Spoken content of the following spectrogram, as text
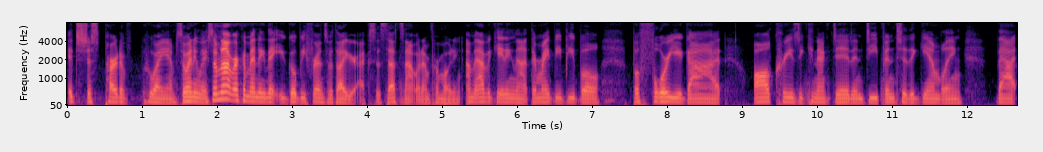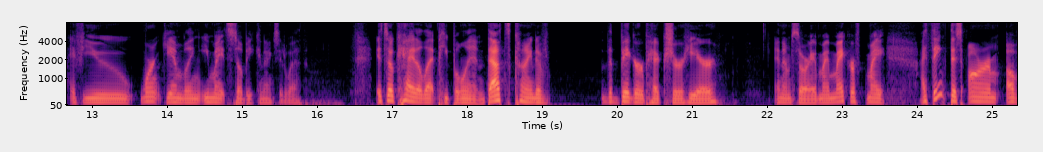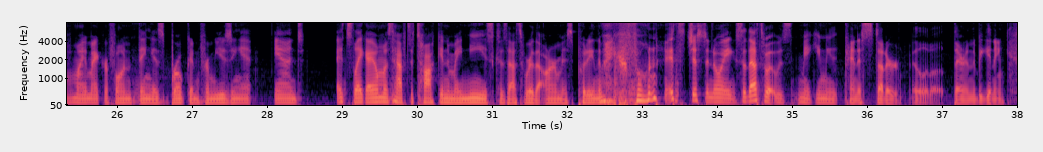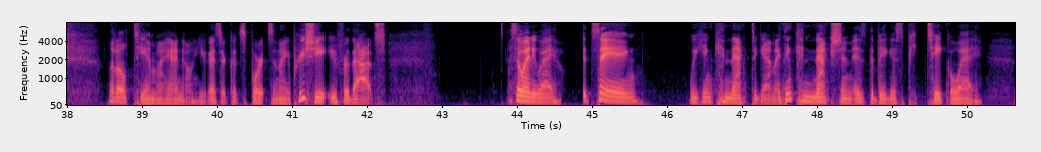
It's just part of who I am. So anyway, so I'm not recommending that you go be friends with all your exes. That's not what I'm promoting. I'm advocating that there might be people before you got all crazy connected and deep into the gambling that if you weren't gambling, you might still be connected with. It's okay to let people in. That's kind of the bigger picture here. And I'm sorry, my micro my I think this arm of my microphone thing is broken from using it and it's like I almost have to talk into my knees because that's where the arm is putting the microphone. it's just annoying. So that's what was making me kind of stutter a little there in the beginning. Little TMI. I know you guys are good sports and I appreciate you for that. So, anyway, it's saying we can connect again. I think connection is the biggest p- takeaway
